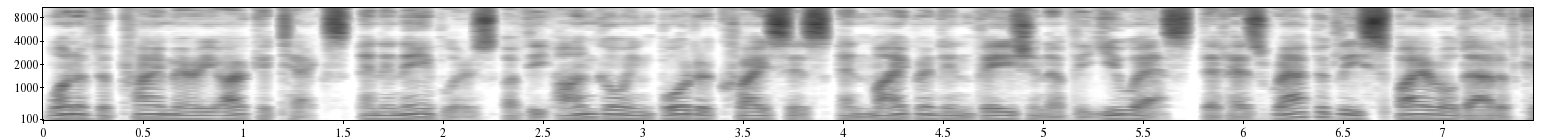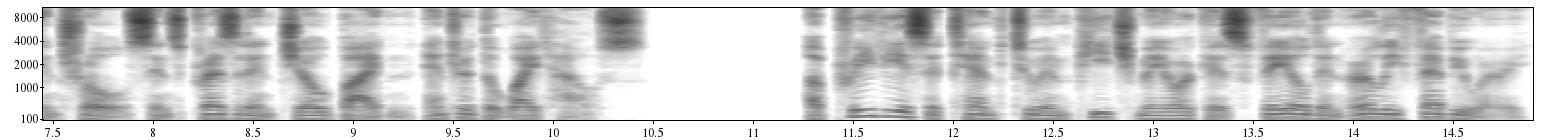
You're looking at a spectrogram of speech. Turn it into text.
one of the primary architects and enablers of the ongoing border crisis and migrant invasion of the U.S. that has rapidly spiraled out of control since President Joe Biden entered the White House. A previous attempt to impeach Mayorkas failed in early February,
